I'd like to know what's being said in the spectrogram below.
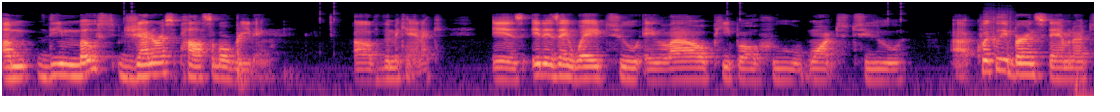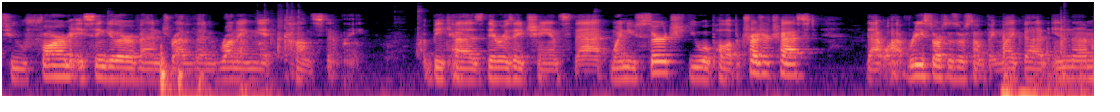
um, the most generous possible reading of the mechanic is it is a way to allow people who want to uh, quickly burn stamina to farm a singular event rather than running it constantly. Because there is a chance that when you search, you will pull up a treasure chest that will have resources or something like that in them.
